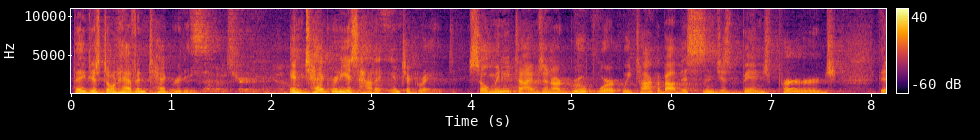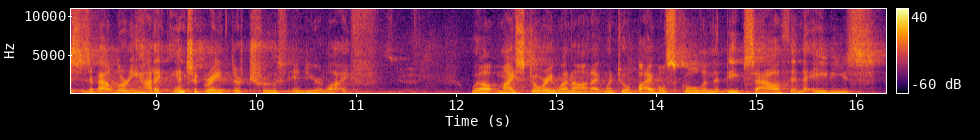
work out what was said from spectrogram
They just don't have integrity. Integrity is how to integrate. So many times in our group work, we talk about this isn't just binge purge, this is about learning how to integrate the truth into your life. Well, my story went on. I went to a Bible school in the Deep South in the 80s,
